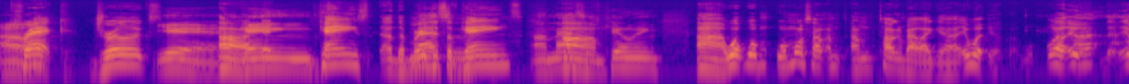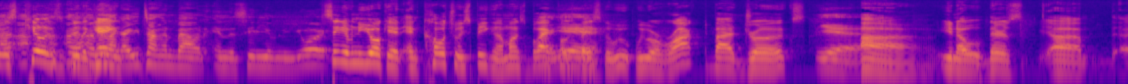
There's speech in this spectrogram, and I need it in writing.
Oh. Crack, drugs, Yeah. uh, gangs. gangs, uh, the emergence of gangs, Uh, massive um, killing. uh, what, what, what more so I'm, I'm talking about like uh, it was, well, it, Uh, it was uh, killings uh, with the I mean, gang. Like, are you talking about in the city of New York? City of New York and, and culturally speaking, amongst black Uh, folks, yeah. basically, we, we were rocked by drugs. Yeah. Uh, you know, there's uh,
